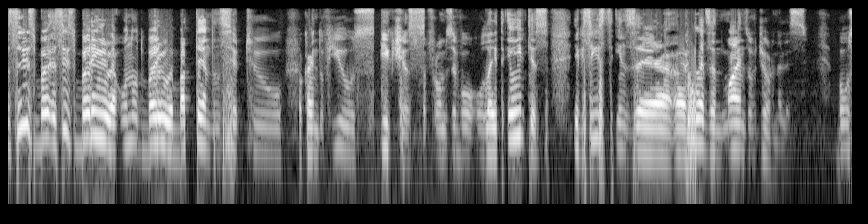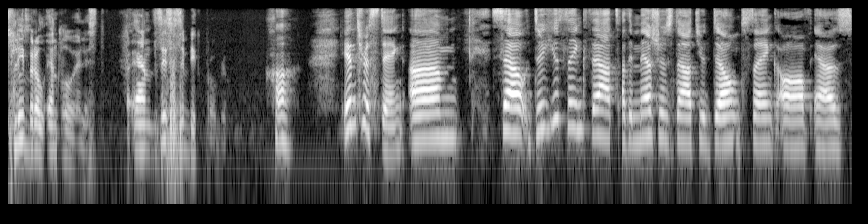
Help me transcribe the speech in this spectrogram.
this this barrier or not barrier but tendency to kind of use pictures from the war or late 80s exists in the uh, heads and minds of journalists both liberal and loyalist and this is a big problem huh. Interesting. Um, so, do you think that the measures that you don't think of as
